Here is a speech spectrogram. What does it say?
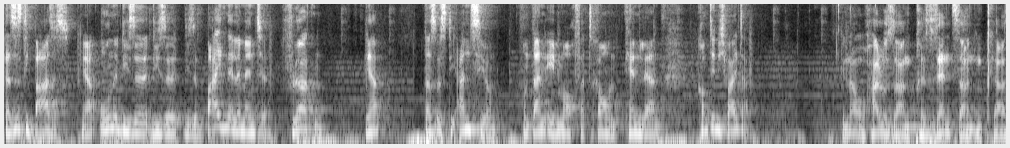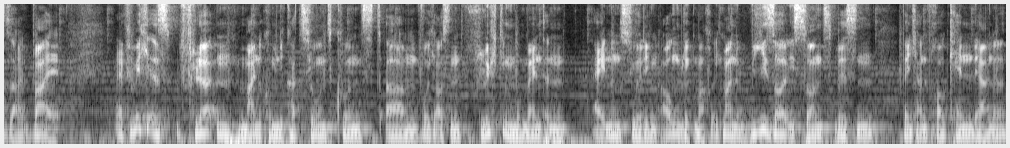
Das ist die Basis. Ja? Ohne diese, diese, diese beiden Elemente, Flirten, ja? das ist die Anziehung und dann eben auch Vertrauen, Kennenlernen, kommt ihr nicht weiter. Genau, Hallo sagen, präsent sein und klar sein, weil äh, für mich ist Flirten meine Kommunikationskunst, ähm, wo ich aus einem flüchtigen Moment einen erinnerungswürdigen Augenblick mache. Ich meine, wie soll ich sonst wissen, wenn ich eine Frau kennenlerne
